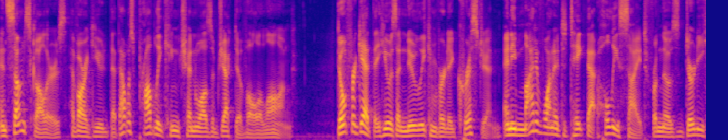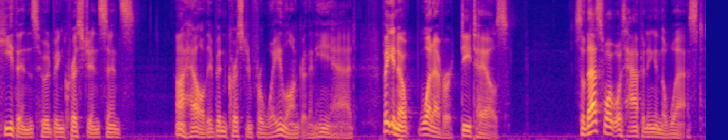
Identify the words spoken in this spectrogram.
And some scholars have argued that that was probably King Cenwalh's objective all along. Don't forget that he was a newly converted Christian, and he might have wanted to take that holy site from those dirty heathens who had been Christian since. Ah, oh, hell, they've been Christian for way longer than he had. But you know, whatever, details. So that's what was happening in the West.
